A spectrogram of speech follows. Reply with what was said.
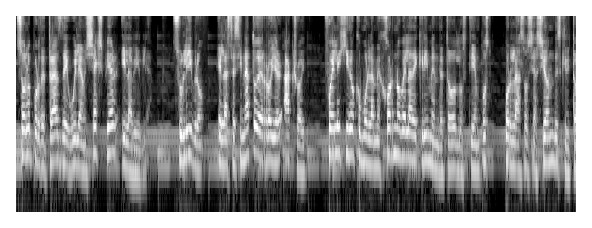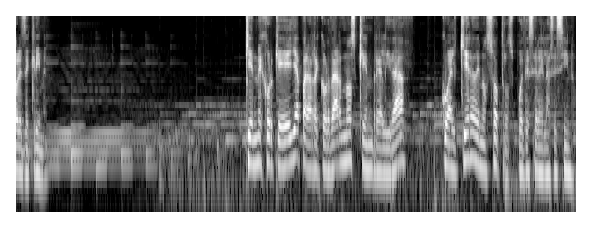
solo por detrás de William Shakespeare y la Biblia. Su libro, El asesinato de Roger Ackroyd, fue elegido como la mejor novela de crimen de todos los tiempos por la Asociación de Escritores de Crimen. ¿Quién mejor que ella para recordarnos que en realidad cualquiera de nosotros puede ser el asesino.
